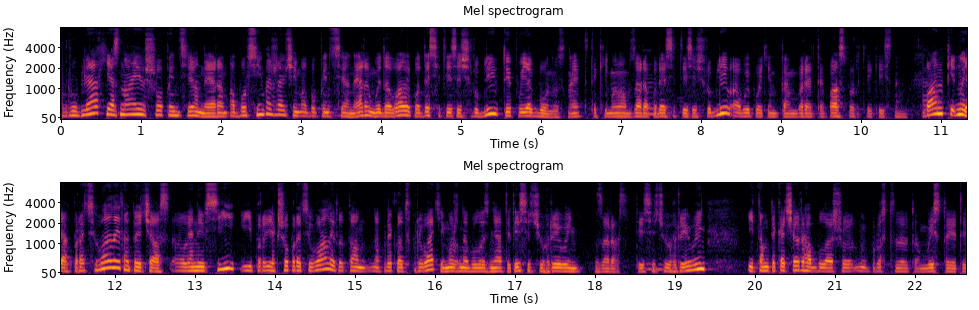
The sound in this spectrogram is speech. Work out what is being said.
В рублях я знаю, що пенсіонерам або всім бажаючим, або пенсіонерам видавали по 10 тисяч рублів, типу як бонус. Знаєте, такі ми вам зараз по 10 тисяч рублів, а ви потім там берете паспорт якийсь там. Банки, ну як працювали на той час, але не всі. І якщо працювали, то там, наприклад, в приваті можна було зняти тисячу гривень зараз. Тисячу гривень. І там така черга була, що ну просто там вистояти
